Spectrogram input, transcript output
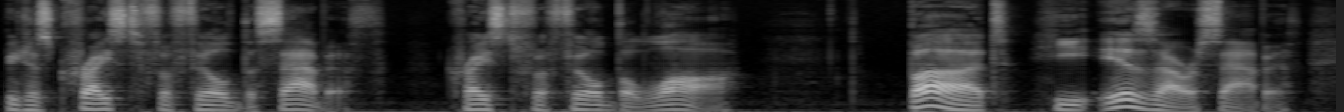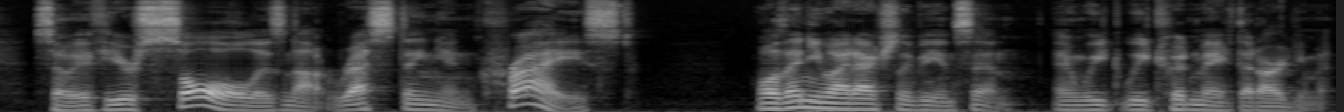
Because Christ fulfilled the Sabbath. Christ fulfilled the law. But he is our Sabbath. So if your soul is not resting in Christ, well then you might actually be in sin. And we we could make that argument.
